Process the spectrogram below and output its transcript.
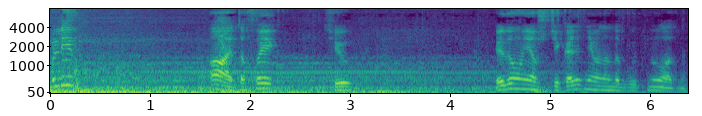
Блин! А, это фейк. Тю. Я думал, мне уже текать от него надо будет. Ну ладно.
